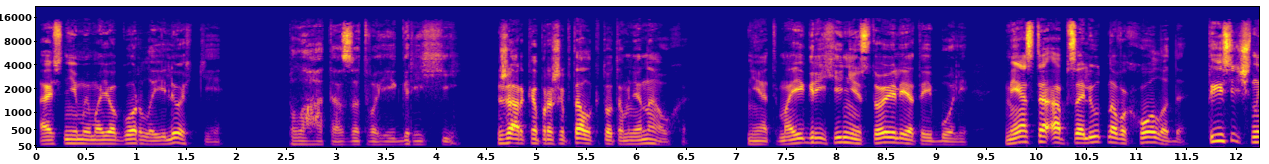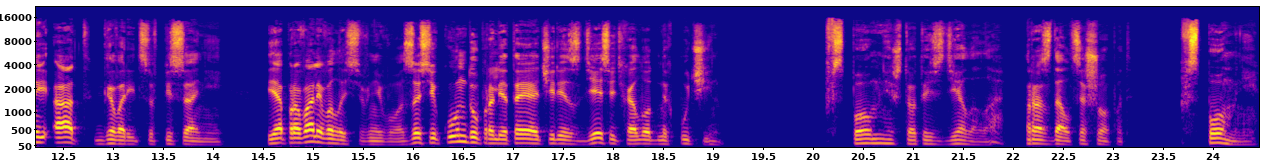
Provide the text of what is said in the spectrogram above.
а с ним и мое горло, и легкие. «Плата за твои грехи», — жарко прошептал кто-то мне на ухо. «Нет, мои грехи не стоили этой боли. Место абсолютного холода. Тысячный ад», — говорится в Писании. Я проваливалась в него, за секунду пролетая через десять холодных пучин. «Вспомни, что ты сделала», — раздался шепот. Вспомни,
